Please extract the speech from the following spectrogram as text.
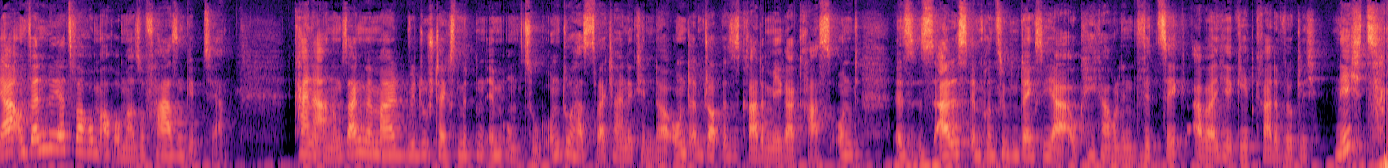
Ja, und wenn du jetzt, warum auch immer, so Phasen gibt es ja keine Ahnung, sagen wir mal, wie du steckst mitten im Umzug und du hast zwei kleine Kinder und im Job ist es gerade mega krass und es ist alles im Prinzip, du denkst, ja, okay, Caroline, witzig, aber hier geht gerade wirklich nichts.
